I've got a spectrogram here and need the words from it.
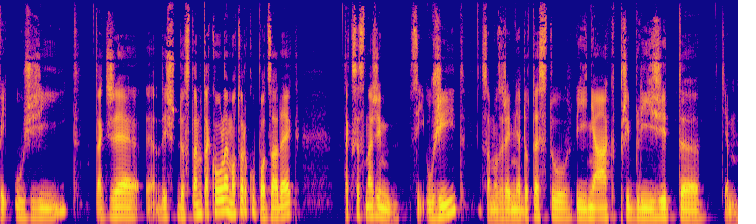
využít, takže když dostanu takovouhle motorku pod zadek, tak se snažím si ji užít, samozřejmě do testu ji nějak přiblížit eh, těm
